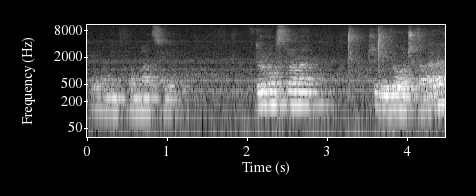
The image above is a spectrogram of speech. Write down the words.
Okay, mam informację w drugą stronę, czyli wyłącz kamerę.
